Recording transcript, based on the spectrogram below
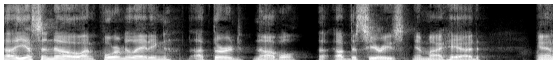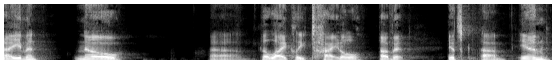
Uh, yes and no. I'm formulating a third novel uh, of the series in my head. And I even know uh, the likely title of it. It's um, in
